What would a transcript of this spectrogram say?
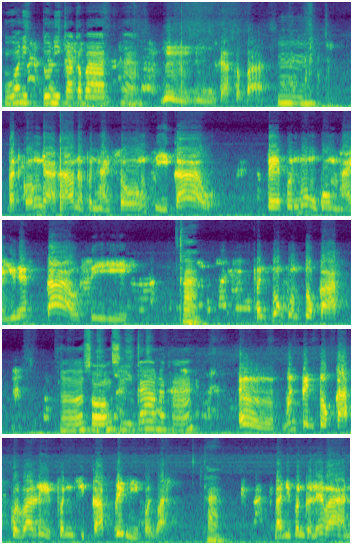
โอ้อันนี้ตัวนี้กากบาทค่ะ อืมอืมกากระบาลอืมบัดของยาขาวน่ะเพิ่นให้สองสี่เก้าแต่เพิ่นวงกลมให้อยู่ในเก้าสี่ค่ะ เพิ่นวงกลมตัวกราฟอ๋อสองสี่เก้านะคะ เออ มันเป็นตัวกราฟข่อยว่าเลขเพิ่นสิกราฟได้นี่ข่อยว่าค่ะ บัดนี้เพิ่นก็เลยว่าอัน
